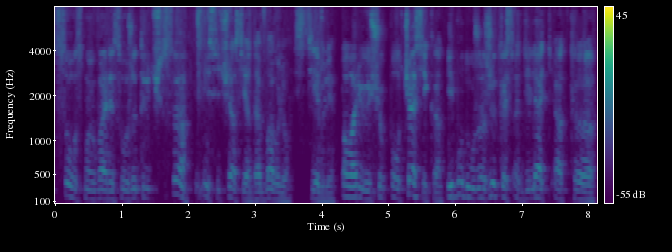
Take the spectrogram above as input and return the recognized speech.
Вот соус мой варится уже 3 часа. И сейчас я добавлю стебли. Поварю еще полчасика и буду уже жидкость отделять от э,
